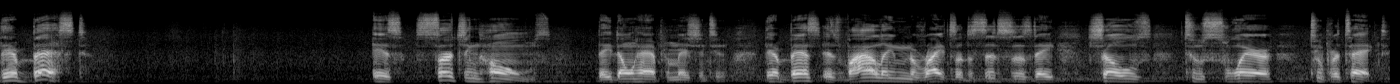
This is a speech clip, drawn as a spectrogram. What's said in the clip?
Their best is searching homes they don't have permission to. Their best is violating the rights of the citizens they chose to swear to protect.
